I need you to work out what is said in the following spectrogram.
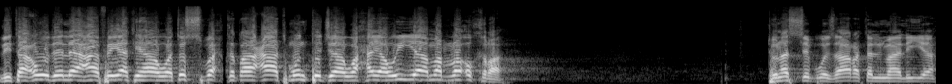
لتعود إلى عافيتها وتصبح قطاعات منتجة وحيوية مرة أخرى. تنسب وزارة المالية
